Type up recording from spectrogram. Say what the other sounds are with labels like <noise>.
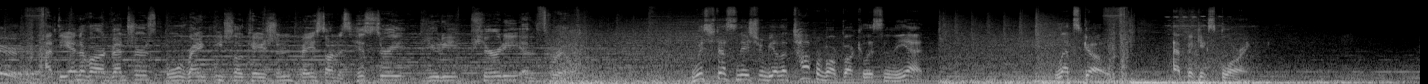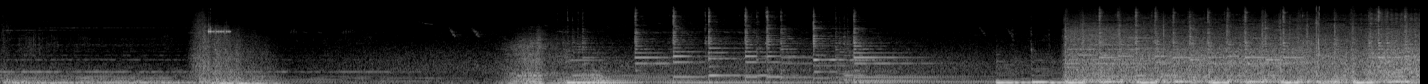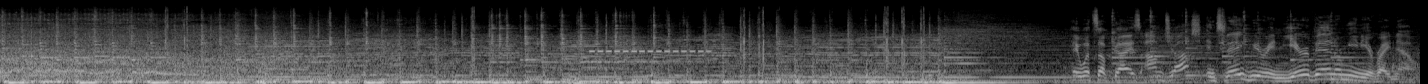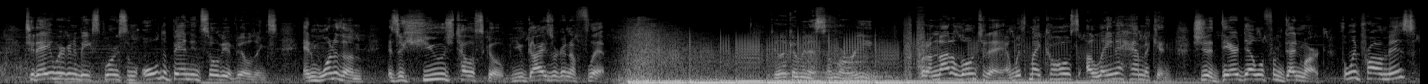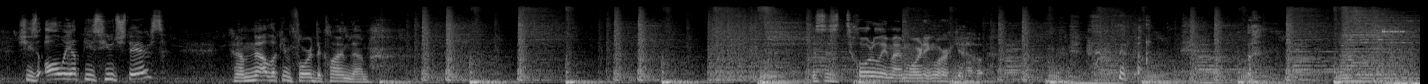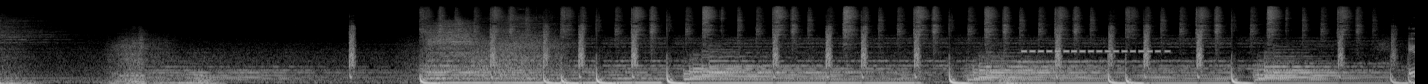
At the end of our adventures, we'll rank each location based on its history, beauty, purity, and thrill. Which destination will be on the top of our bucket list in the end? Let's go. Epic exploring. What's up guys? I'm Josh, and today we are in Yerevan, Armenia right now. Today we're gonna be exploring some old abandoned Soviet buildings, and one of them is a huge telescope you guys are gonna flip. I feel like I'm in a submarine. But I'm not alone today. I'm with my co-host, Elaina Hammeken. She's a daredevil from Denmark. The only problem is, she's all the way up these huge stairs, and I'm not looking forward to climb them. This is totally my morning workout. <laughs>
